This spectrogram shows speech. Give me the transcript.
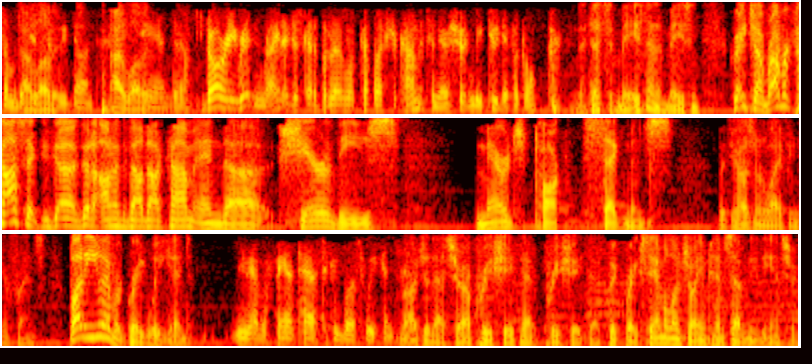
some of the I tips love that it. we've done. I love it. And uh, they're already written, right? I just got to put a little- couple extra comments in there. It shouldn't be too difficult. That's amazing. Isn't that amazing? Great job. Robert Kosick, uh, go to honorthevow.com and uh, share these marriage talk segments with your husband and wife and your friends. Buddy, you have a great weekend. You have a fantastic and blessed weekend. Sam. Roger that, sir. I appreciate that. Appreciate that. Quick break. Sam Malone Show, AM 1070, The Answer.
